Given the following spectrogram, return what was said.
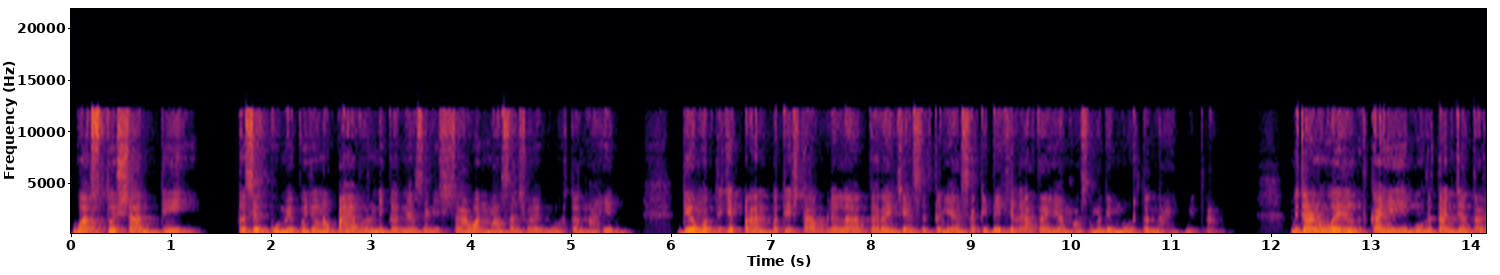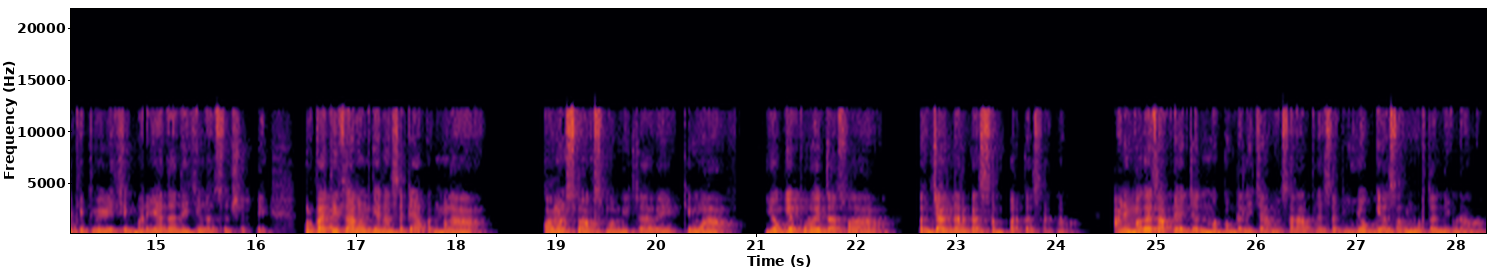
वास्तुशांती तसेच भूमिपूजन व पायाभरणी करण्यासाठी श्रावण मासाशिवाय मुहूर्त नाहीत. देवमूर्तीची प्राणप्रतिष्ठा आपल्याला करायची असेल तर यासाठी देखील आता या मासामध्ये मुहूर्त नाहीत मित्रांनो. मित्रांनो वरील काही मुहूर्तांच्या तारखेत वेळेची मर्यादा देखील असू शकते. कृपया ती जाणून घेण्यासाठी आपण मला कॉमेंट्स बॉक्सवर विचारावे किंवा योग्य पुरोहिताचा पंचांगधारकास संपर्क साधावा. आणि मगच आपल्या जन्मकुंडलीच्या अनुसार आपल्यासाठी योग्य असा मुहूर्त निवडावा.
